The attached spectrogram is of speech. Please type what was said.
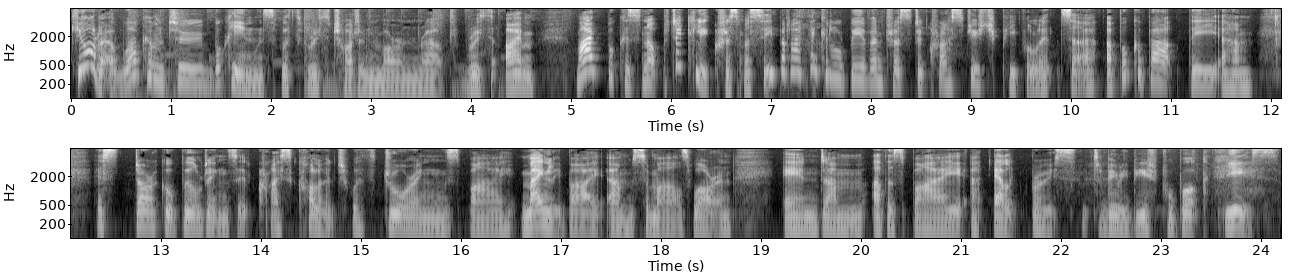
Kia ora, welcome to Bookenz with Ruth Todd and Morrin Rout. Ruth, I'm my book is not particularly Christmassy, but I think it'll be of interest to Christchurch people. It's a, a book about the um, historical buildings at Christ College with drawings by mainly by um, Sir Miles Warren and um, others by uh, Alec Bruce. It's a very beautiful book. Yes.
